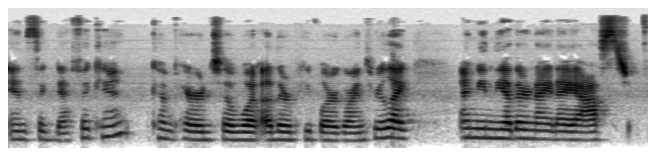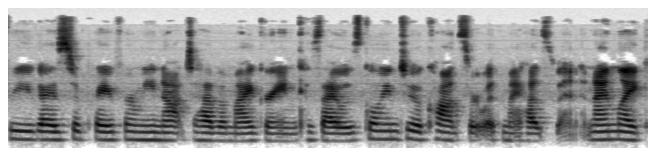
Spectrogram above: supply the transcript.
insignificant compared to what other people are going through. Like, I mean, the other night I asked for you guys to pray for me not to have a migraine because I was going to a concert with my husband. And I'm like,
